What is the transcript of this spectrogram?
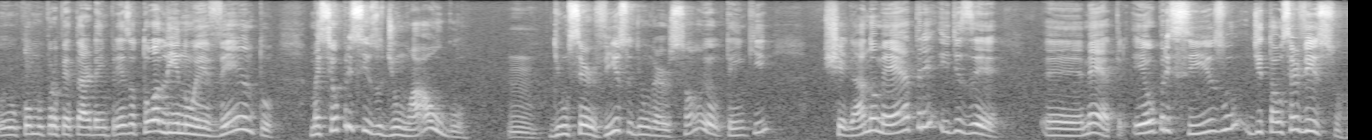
Eu, como proprietário da empresa, estou ali no evento, mas se eu preciso de um algo, Hum. de um serviço de um garçom, eu tenho que chegar no maître e dizer, é, eu preciso de tal serviço.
